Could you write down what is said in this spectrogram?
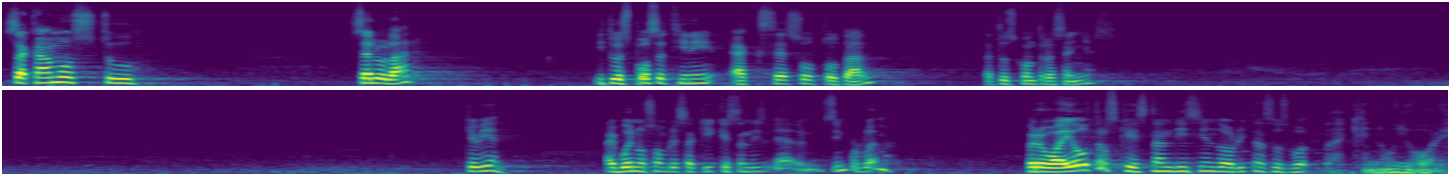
Sacamos tu celular ¿Y tu esposa tiene acceso total a tus contraseñas? Qué bien. Hay buenos hombres aquí que están diciendo, "Yeah, sin problema. Pero hay otros que están diciendo ahorita a sus ay, que no llore.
